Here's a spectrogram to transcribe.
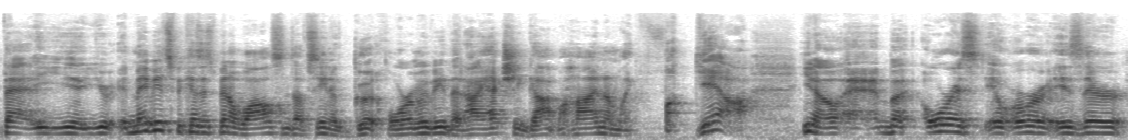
that you, you're maybe it's because it's been a while since I've seen a good horror movie that I actually got behind. I'm like fuck yeah, you know. eh, But or is or is there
